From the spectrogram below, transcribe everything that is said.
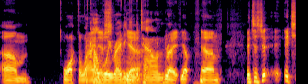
um walk the line, cowboy riding yeah. into town, right? Yep. Um, it just it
